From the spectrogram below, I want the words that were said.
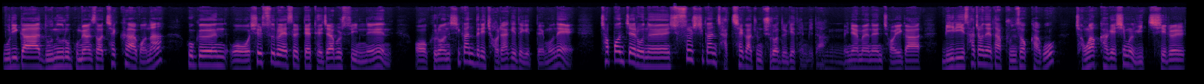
우리가 눈으로 보면서 체크하거나 혹은 어, 실수를 했을 때 되잡을 수 있는 어, 그런 시간들이 절약이 되기 때문에 첫 번째로는 수술 시간 자체가 좀 줄어들게 됩니다. 음. 왜냐하면은 저희가 미리 사전에 다 분석하고 정확하게 심을 위치를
